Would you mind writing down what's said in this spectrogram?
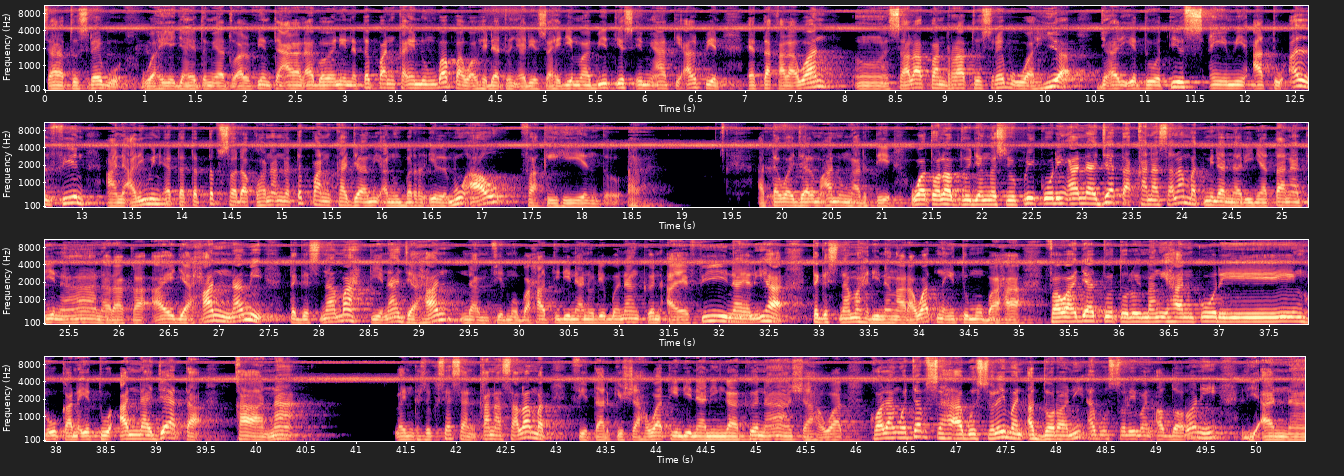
seratus ribu. Wahia jangan itu miatu alfin. Ta'ala abawaini netepan kaindung bapa. Wahidatun ari sahiji ma bitis imiati alfin. Eta kalawan eh, salapan ratus ribu. Wahia jeung itu tis imiatu alfin. Ana alimin eta tetep sodakohana netepan kajami anu berilmu au fakihin tuh ah. atau wajal anu ngerti watolab kuring ana jata kana salamat minan narinya tanatina naraka ay jahan nami teges namatina jahan dan filmu mubahati dina anu dibenangkan ayfi naliha teges nama dina ngarawat na itu mubaha. Fawajatu tuluy tulu mangihan kuring hukana itu anna jata kana lain kesuksesan. Karena salamat fitar syahwat dina ninggalkeuna ah, syahwat. Qala ngucap sah Abu Sulaiman Ad-Darani Abu Sulaiman Ad-Dorani liana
